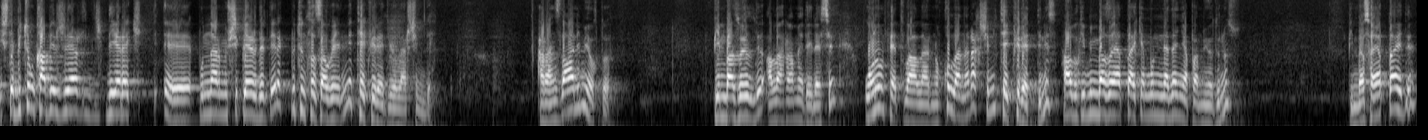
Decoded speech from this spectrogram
işte bütün kabirciler diyerek e, bunlar müşriklerdir diyerek bütün tasavvuf elini tekfir ediyorlar şimdi. Aranızda alim yoktu. Binbaz öldü, Allah rahmet eylesin. Onun fetvalarını kullanarak şimdi tekfir ettiniz. Halbuki Binbaz hayattayken bunu neden yapamıyordunuz? Binbaz hayattaydı.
